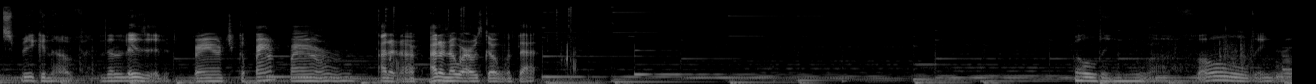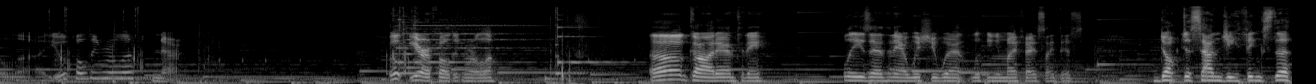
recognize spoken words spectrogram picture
Speaking of the lizard, I don't know. I don't know where I was going with that. No. Oh, you're a folding ruler. Oh god, Anthony. Please, Anthony, I wish you weren't looking in my face like this. Dr. Sanji thinks the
